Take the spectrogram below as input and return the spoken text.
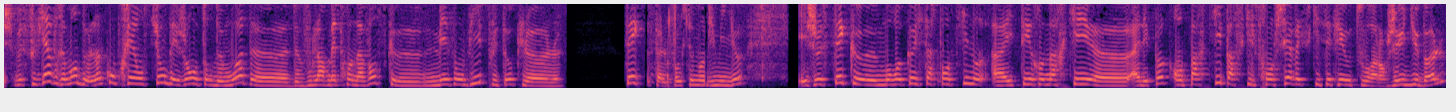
je me souviens vraiment de l'incompréhension des gens autour de moi de, vouloir mettre en avant ce que mes envies plutôt que le, enfin, le fonctionnement du milieu. Et je sais que mon recueil Serpentine a été remarqué euh, à l'époque en partie parce qu'il tranchait avec ce qui s'est fait autour. Alors j'ai eu du bol.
